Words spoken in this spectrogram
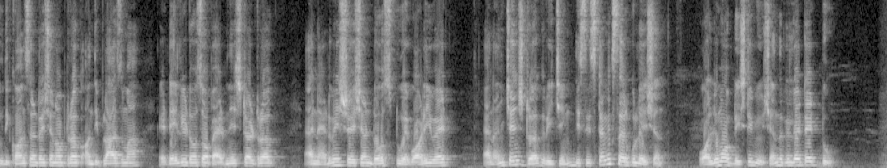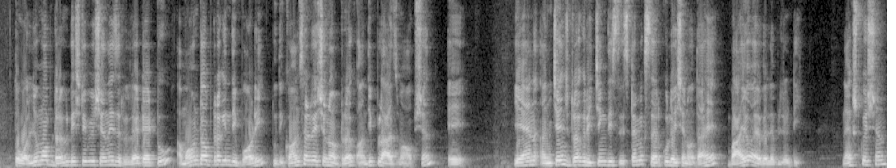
to the concentration of drug on the plasma a daily dose of administered drug and administration dose to a body weight an unchange drug reaching the systemic circulation volume of distribution related to The volume of drug distribution is related to amount of drug in the body to the concentration of drug on the plasma option an unchanged drug reaching the systemic circulation होता है bioavailability next question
